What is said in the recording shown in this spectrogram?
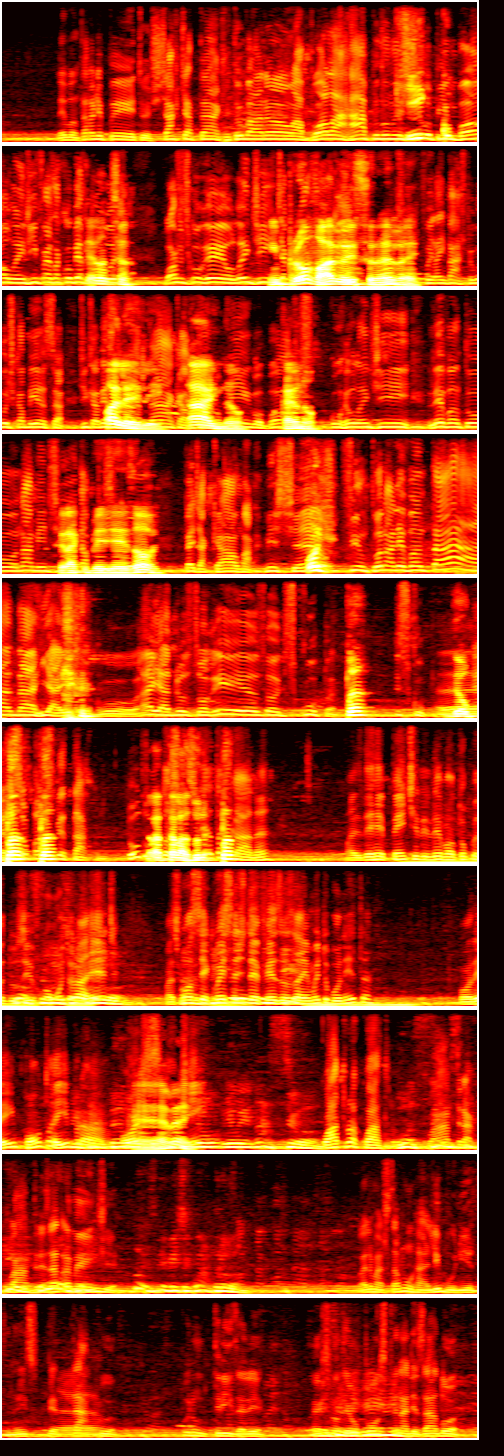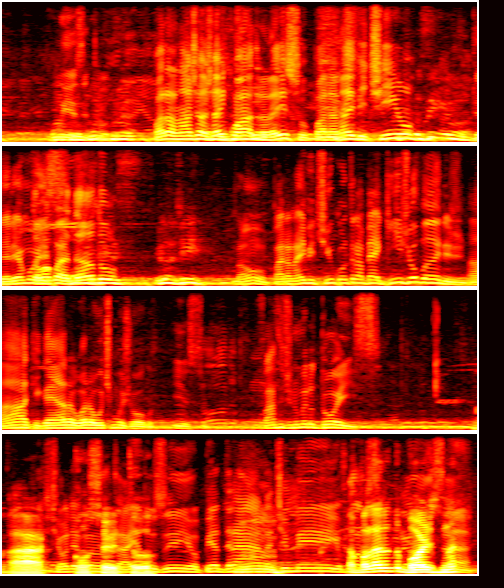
Levantada de peito. Shark ataque. Tubarão. A bola rápido no Que estilo co- pinball. Landinho faz a que cobertura. aconteceu? Borges correu. Landinho. Improvável isso, né, velho? Foi lá embaixo. Pegou de cabeça. De cabeça. Olha ele. ataca, Ai, não. Borges, Caiu não. Correu Landim. Levantou na medida. Será que o BG resolve? Pede a calma. Michel. Oi. Fintou na levantada. E aí pegou. Aí abriu o sorriso. Desculpa. Desculpa. deu só para o plã. espetáculo. Todo Aquela mundo tela que azul, né? atacar, né? Mas de repente ele levantou pro Eduzinho, ficou muito na rede. Mas foi uma sequência de defesas aí muito bonita. Porém, ponto aí pra Borges É, e velho. Landinho. 4 a 4 4 a 4 exatamente. Olha, mas tava um rally bonito, né? Espetáculo por um triz ali. A gente não tem um ponto finalizado com êxito. Paraná já já enquadra, não é isso? Paraná e Vitinho Teremos. estão aguardando. Não, Paraná e Vitinho contra Beguinho e Giovanni. Ah, que ganharam agora o último jogo. Isso. Fase de número 2. Ah, consertou. Eduzinho, pedrada Hum. de meio. Essa bola era do Borges, segurança.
